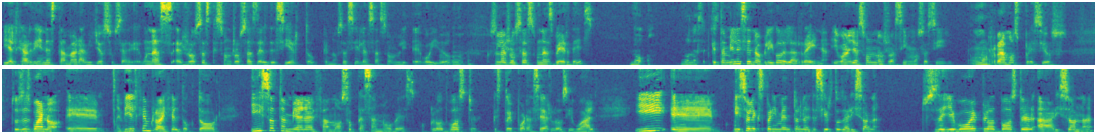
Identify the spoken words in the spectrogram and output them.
y el jardín está maravilloso. O sea, unas eh, rosas que son rosas del desierto, que no sé si las has eh, oído. Mm, mm, mm. Son las rosas, unas verdes. No. Que también le dicen obligo de la reina. Y bueno, ya son unos racimos así, unos ramos preciosos. Entonces, bueno, eh, Wilhelm Reich, el doctor, hizo también el famoso Casanubes o Cloudbuster, que estoy por hacerlos igual, y eh, hizo el experimento en el desierto de Arizona. Entonces se llevó el Cloudbuster a Arizona,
